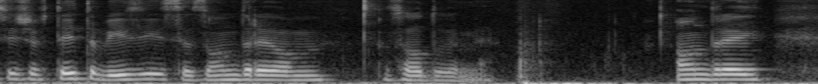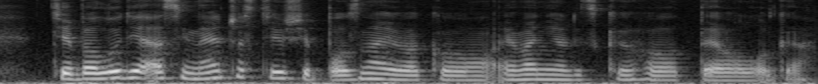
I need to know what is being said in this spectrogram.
si, že v tejto vízii sa s Ondrejom zhodujeme. Ondrej, teba ľudia asi najčastejšie poznajú ako evangelického teologa.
